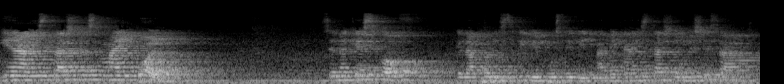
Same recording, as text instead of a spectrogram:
il y a une arrestation de Smile Paul. C'est dans Keskov, que la police privée possédée? Avec arrestation de M. ça.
